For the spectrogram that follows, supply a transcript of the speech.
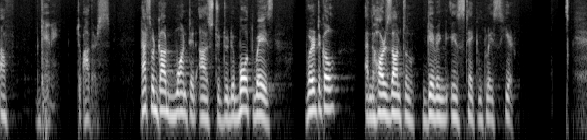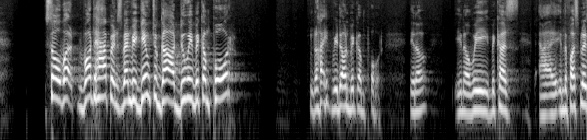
of giving to others? That's what God wanted us to do, do both ways vertical and the horizontal giving is taking place here. So, what, what happens when we give to God? Do we become poor? Right? We don't become poor. You know, you know, we because uh, in the first place,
